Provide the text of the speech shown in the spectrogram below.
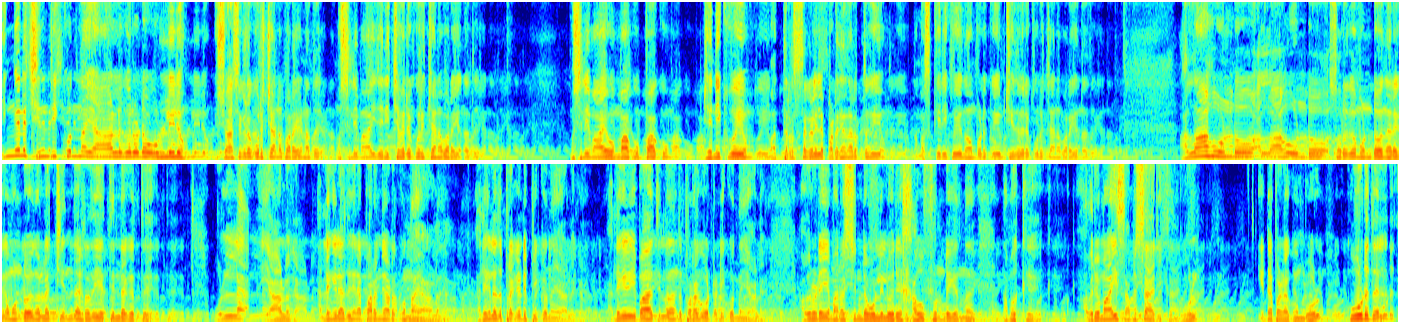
ഇങ്ങനെ ചിന്തിക്കുന്ന ആളുകളുടെ ഉള്ളിലും വിശ്വാസികളെ കുറിച്ചാണ് പറയുന്നത്. മുസ്ലിമായി ജനിച്ചവരെ കുറിച്ചാണ് പറയുന്നത്. മുസ്ലിമായ ഉമ്മാക്കുപ്പാക്കും ജനിക്കുകയും മദ്രസകളിൽ പഠനം നടത്തുകയും നമസ്കരിക്കുകയും നോമ്പെടുക്കുകയും ചെയ്തവരെ കുറിച്ചാണ് പറയുന്നത്. അള്ളാഹു ഉണ്ടോ അള്ളാഹു ഉണ്ടോ സ്വർഗമുണ്ടോ നരകമുണ്ടോ എന്നുള്ള ചിന്ത ഹൃദയത്തിന്റെ അകത്ത് ഉള്ള ആളുകൾ അല്ലെങ്കിൽ അതിങ്ങനെ പറഞ്ഞു നടക്കുന്ന ആളുകൾ അല്ലെങ്കിൽ അത് പ്രകടിപ്പിക്കുന്ന ആളുകൾ അല്ലെങ്കിൽ വിഭാഗത്തിൽ നിന്ന് പുറകോട്ടടിക്കുന്ന ആളുകൾ അവരുടെ മനസ്സിന്റെ ഉള്ളിൽ ഒരു ഹൗഫുണ്ട് എന്ന് നമുക്ക് അവരുമായി സംസാരിക്കുമ്പോൾ ഇടപഴകുമ്പോൾ കൂടുതൽ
